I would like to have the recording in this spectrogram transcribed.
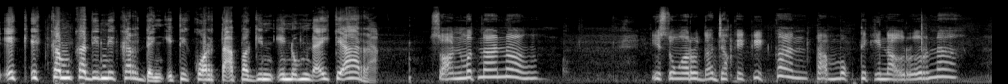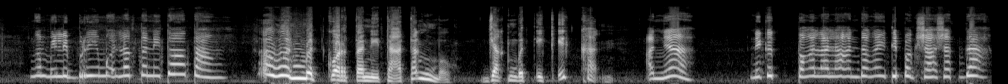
ik-ikam ka din ni Kardeng iti kwarta apagin inom na iti arak. Saan mo't nanang? Iso nga rod adyak ikikan, tamok ti kinaurur na. Nga milibre mo lata ni tatang. Awan mat kwarta ni tatang mo. Jak mat ik-ikan. Anya, nikat pangalalaan da nga iti pagsasyat da.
